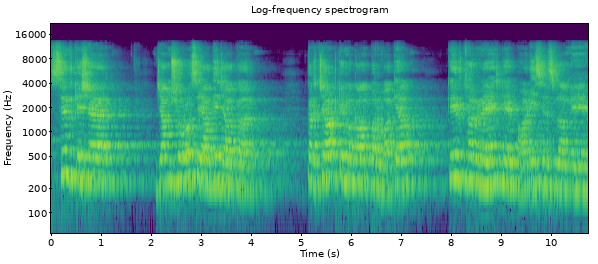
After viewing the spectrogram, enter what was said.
سندھ کے شہر جامشوروں سے آگے جا کر کرچاٹ کے مقام پر واقع کیرتھر رینج کے پہاڑی سلسلہ میں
